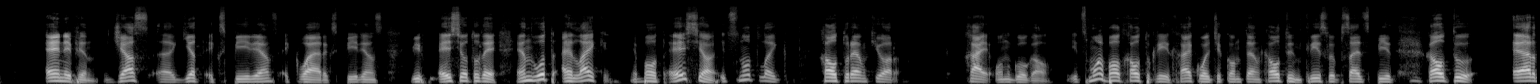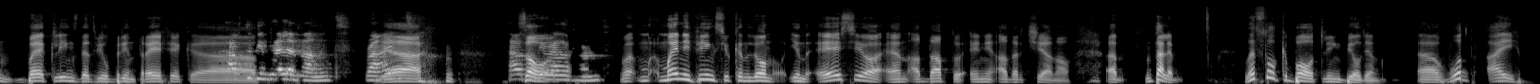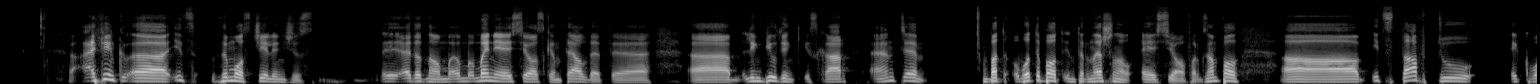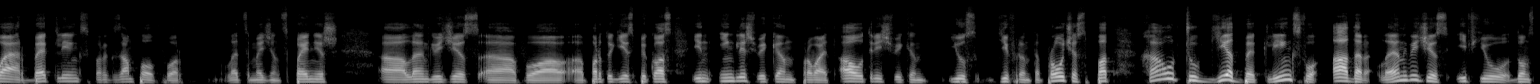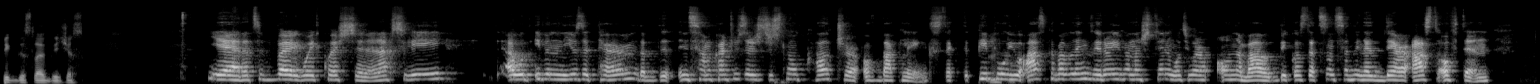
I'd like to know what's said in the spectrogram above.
anything just uh, get experience acquire experience with seo today. And what i like about seo it's not like how to rank your high on google. It's more about how to create high quality content how to increase website speed how to earn backlinks that will bring traffic uh, how to be relevant right? yeah. How so, to be relevant. m- many things you can learn in seo and adapt to any other channel. Uh, natalia let's talk about link building. uh, what I I think uh, it's the most challenges. I don't know. Many SEOs can tell that uh, uh, link building is hard, and um, but what about international SEO? For example, uh, it's tough to acquire backlinks. For example, for let's imagine Spanish uh, languages uh, for uh, Portuguese, because in English we can provide outreach, we can use different approaches but how to get backlinks for other languages if you don't speak these languages? Yeah that's a very great question and actually i would even use the term that the, in some countries there's just no culture of backlinks. Like the people mm-hmm. you ask about links they don't even understand what you are on about because that's not something that they're asked often.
